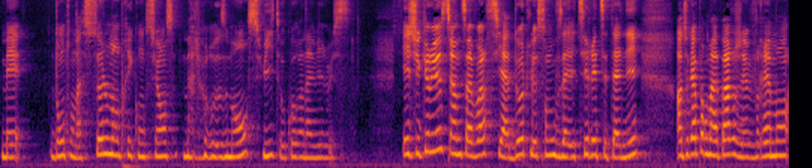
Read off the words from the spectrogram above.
mais dont on a seulement pris conscience malheureusement suite au coronavirus. Et je suis curieuse tiens, de savoir s'il y a d'autres leçons que vous avez tirées de cette année. En tout cas pour ma part, j'ai vraiment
